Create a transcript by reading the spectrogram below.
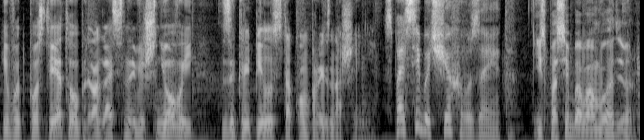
и вот после этого прилагательное «вишневый» закрепилось в таком произношении. Спасибо Чехову за это. И спасибо вам, Владимир.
